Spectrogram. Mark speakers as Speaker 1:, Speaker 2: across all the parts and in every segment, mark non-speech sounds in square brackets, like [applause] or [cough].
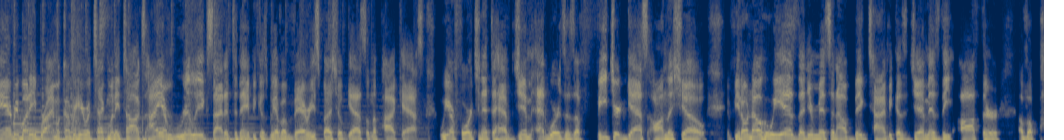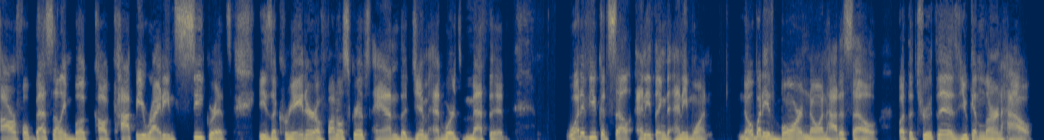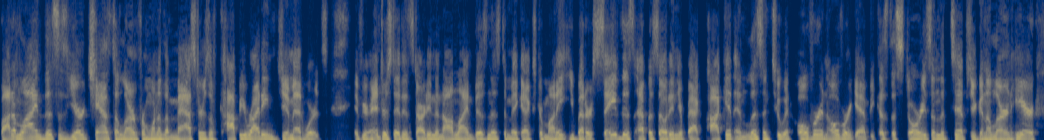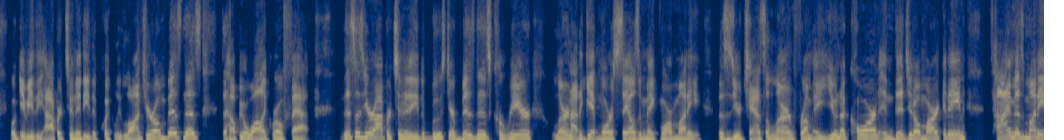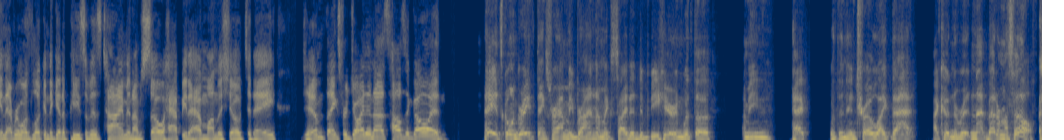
Speaker 1: Hey, everybody. Brian McCumber here with Tech Money Talks. I am really excited today because we have a very special guest on the podcast. We are fortunate to have Jim Edwards as a featured guest on the show. If you don't know who he is, then you're missing out big time because Jim is the author of a powerful best-selling book called Copywriting Secrets. He's a creator of funnel scripts and the Jim Edwards method. What if you could sell anything to anyone? Nobody is born knowing how to sell. But the truth is, you can learn how. Bottom line, this is your chance to learn from one of the masters of copywriting, Jim Edwards. If you're interested in starting an online business to make extra money, you better save this episode in your back pocket and listen to it over and over again because the stories and the tips you're going to learn here will give you the opportunity to quickly launch your own business to help your wallet grow fat. This is your opportunity to boost your business, career, Learn how to get more sales and make more money. This is your chance to learn from a unicorn in digital marketing. Time is money, and everyone's looking to get a piece of his time. And I'm so happy to have him on the show today. Jim, thanks for joining us. How's it going?
Speaker 2: Hey, it's going great. Thanks for having me, Brian. I'm excited to be here. And with the, I mean, heck, with an intro like that, I couldn't have written that better myself.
